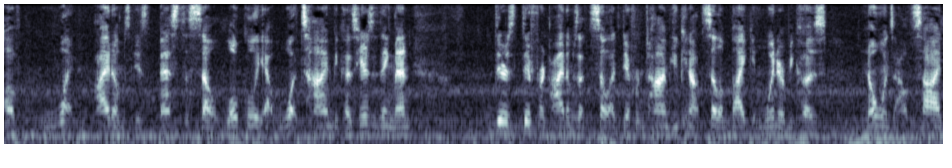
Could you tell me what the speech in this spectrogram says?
of what items is best to sell locally at what time because here's the thing man there's different items that sell at different times. You cannot sell a bike in winter because no one's outside.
